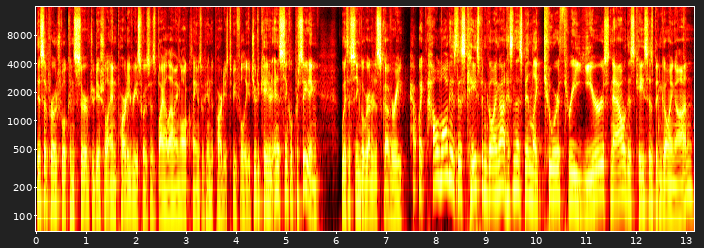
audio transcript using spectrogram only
This approach will conserve judicial and party resources by allowing all claims between the parties to be fully adjudicated in a single proceeding with a single round of discovery. How, wait, how long has this case been going on? Hasn't this been like two or three years now? This case has been going on?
